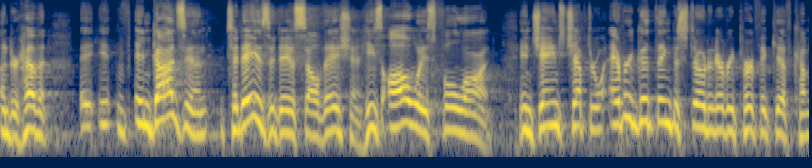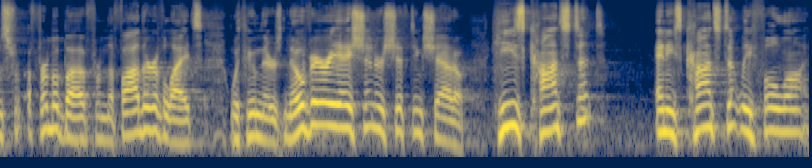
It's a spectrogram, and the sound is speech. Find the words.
under heaven. In God's end, today is a day of salvation. He's always full on. In James chapter 1, every good thing bestowed and every perfect gift comes from above, from the Father of lights, with whom there's no variation or shifting shadow. He's constant and he's constantly full on.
